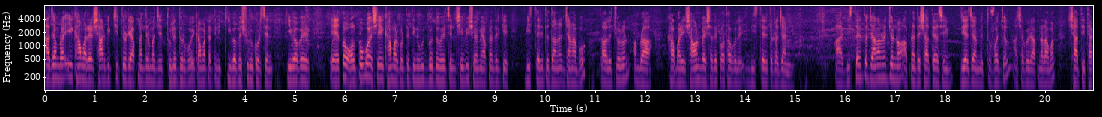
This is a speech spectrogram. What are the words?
আজ আমরা এই খামারের সার্বিক চিত্রটি আপনাদের মাঝে তুলে ধরবো। এই খামারটা তিনি কীভাবে শুরু করছেন, কীভাবে এত অল্প বয়সে এই খামার করতে তিনি উদ্বুদ্ধ হয়েছেন সে বিষয়ে আমি আপনাদেরকে বিস্তারিত জানা- জানাব। তাহলে চলুন আমরা খামারি শাওন ভাইয়ের সাথে কথা বলে বিস্তারিতটা জানি। আর বিস্তারিত জানানোর জন্য আপনাদের সাথে আছি রিয়াজ আহমেদ তুফাজ্জল। আশা করি আপনারা আমার সাথী থাক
